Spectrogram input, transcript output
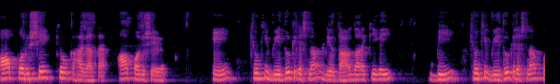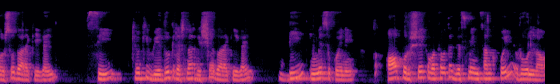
अपौरुषेय क्यों कहा जाता है? अपौरुषेय। ए, क्योंकि वेदों की रचना देवताओं द्वारा की गई। बी, क्योंकि वेदों की रचना पुरुषों द्वारा की गई। सी, क्योंकि वेदों की रचना ऋषियों द्वारा की गई। डी, इनमें से कोई नहीं। तो अपौरुषेय का मतलब होता है जिसमें इंसान का कोई रोल ना हो।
